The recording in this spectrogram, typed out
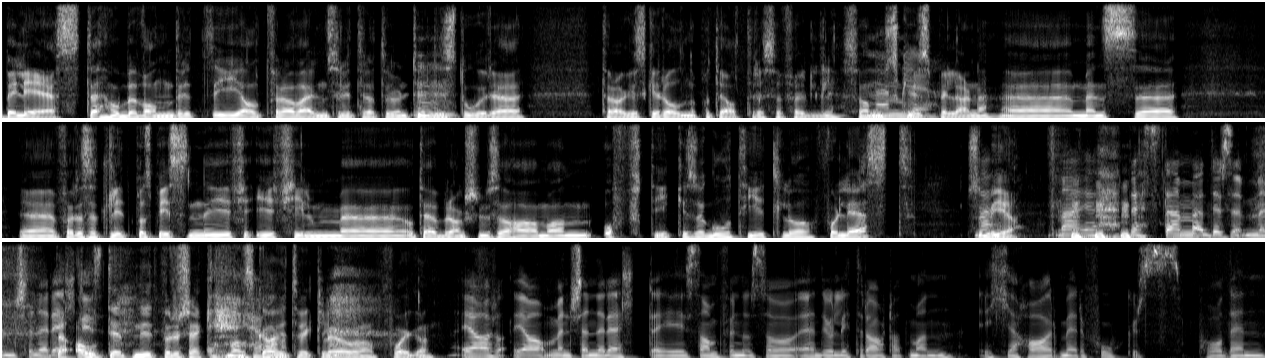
beleste og bevandret i alt fra verdenslitteraturen til mm. de store tragiske rollene på teatret, selvfølgelig, som Nemlig. skuespillerne. Uh, mens uh, for å sette litt på spissen, i, i film- og TV-bransjen så har man ofte ikke så god tid til å få lest så mye. Nei, det stemmer, det, men generelt Det er alltid et nytt prosjekt man skal ja. utvikle og få i gang. Ja, ja, men generelt i samfunnet så er det jo litt rart at man ikke har mer fokus på den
